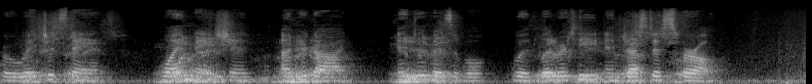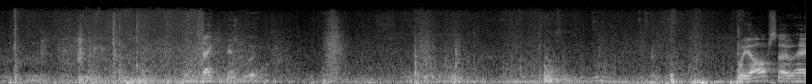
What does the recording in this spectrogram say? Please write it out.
for which it stands, one nation, under God, indivisible, with liberty and justice for all. Thank you, Ms. Wood. We also have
